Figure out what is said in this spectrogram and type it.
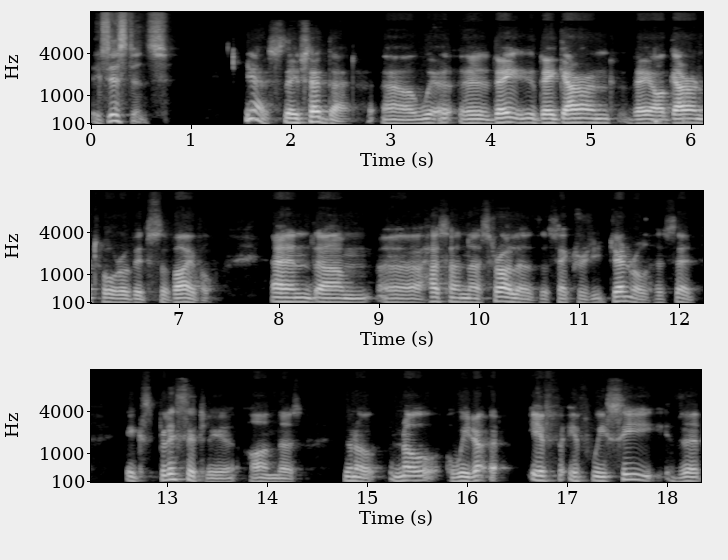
existence? Yes, they've said that. Uh, uh, they they guarant they are guarantor of its survival. And um, uh, Hassan Nasrallah, the Secretary General, has said explicitly on this, you know, no, we don't. If if we see that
